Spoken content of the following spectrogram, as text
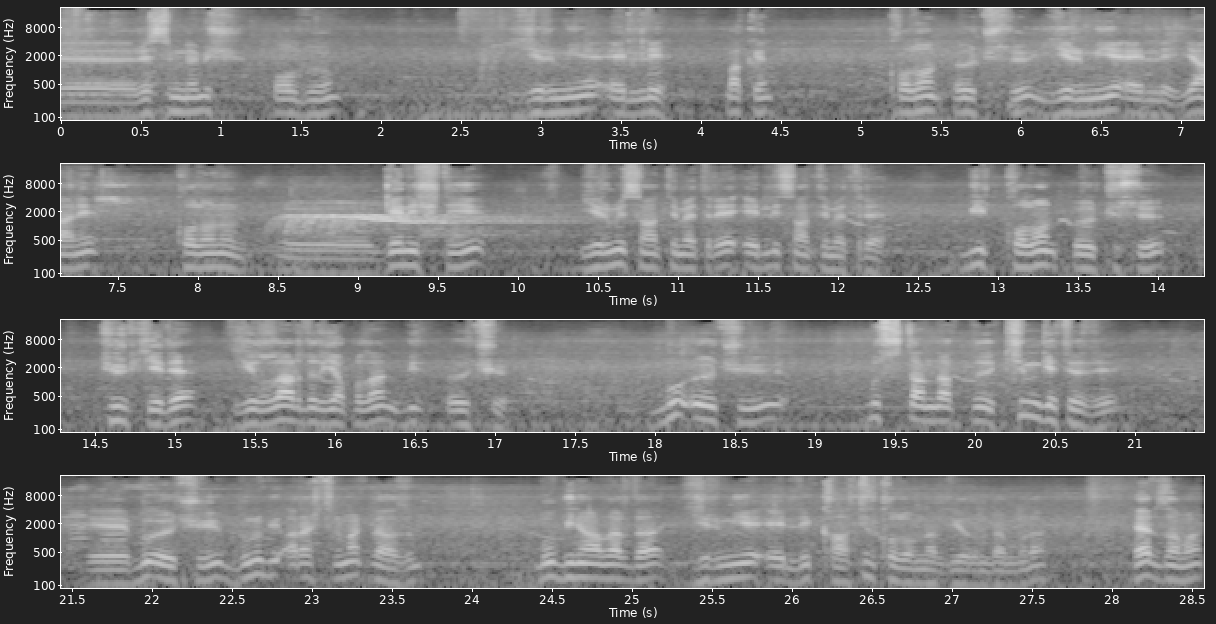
e, resimlemiş olduğum 20'ye 50 bakın kolon ölçüsü 20'ye 50 yani kolonun e, genişliği 20 santimetreye 50 santimetre bir kolon ölçüsü Türkiye'de yıllardır yapılan bir ölçü. Bu ölçüyü, bu standartlığı kim getirdi? E, bu ölçüyü, bunu bir araştırmak lazım. Bu binalarda 20'ye 50 katil kolonlar diyorum ben buna. Her zaman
